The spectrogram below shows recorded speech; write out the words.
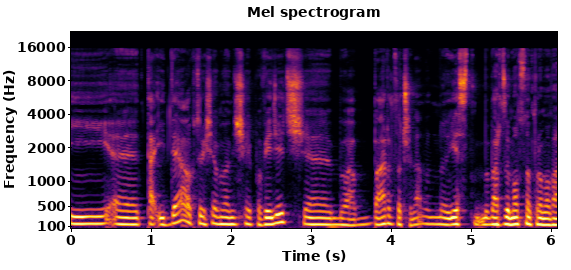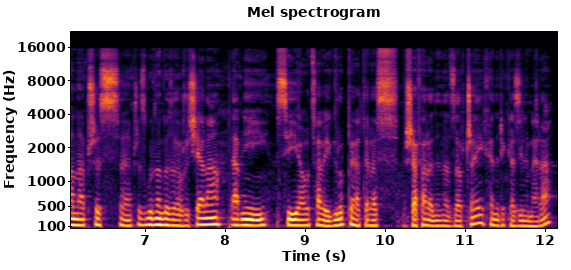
i e, ta idea, o której chciałbym Wam dzisiaj powiedzieć, e, była bardzo, czy no, jest bardzo mocno promowana przez, e, przez głównego założyciela, dawniej CEO całej grupy, a teraz szefa Rady Nadzorczej, Henryka Zilmera,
